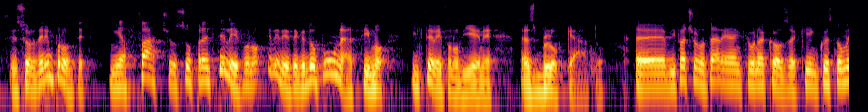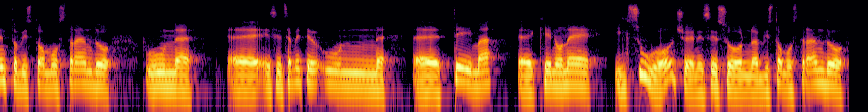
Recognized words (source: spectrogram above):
sensore delle impronte, mi affaccio sopra il telefono e vedete che dopo un attimo il telefono viene eh, sbloccato. Eh, vi faccio notare anche una cosa, che in questo momento vi sto mostrando un, eh, essenzialmente un eh, tema eh, che non è il suo, cioè nel senso vi sto mostrando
